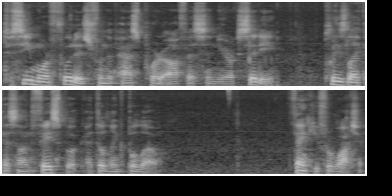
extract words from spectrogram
To see more footage from the Passport Office in New York City, please like us on Facebook at the link below. Thank you for watching.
